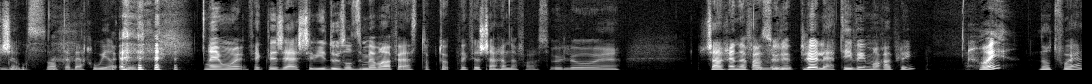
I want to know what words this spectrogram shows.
J'aime ça en tabarouette. là. ouais, ouais. Fait que là, j'ai acheté les deux autres immeubles en face. Toc, toc. Fait que là, je suis en train de faire ceux-là. euh, je suis en train de faire ceux-là. Puis là, la TV m'a rappelé Oui? une autre fois.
